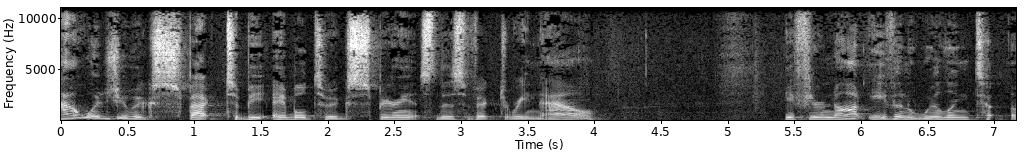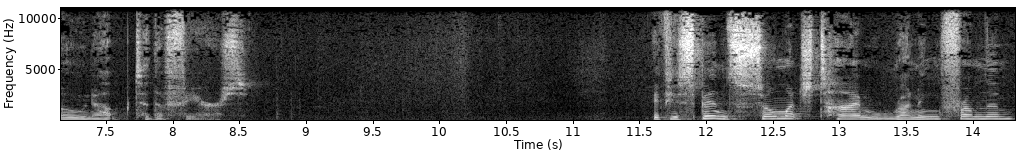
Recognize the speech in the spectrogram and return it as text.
How would you expect to be able to experience this victory now if you're not even willing to own up to the fears? If you spend so much time running from them,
